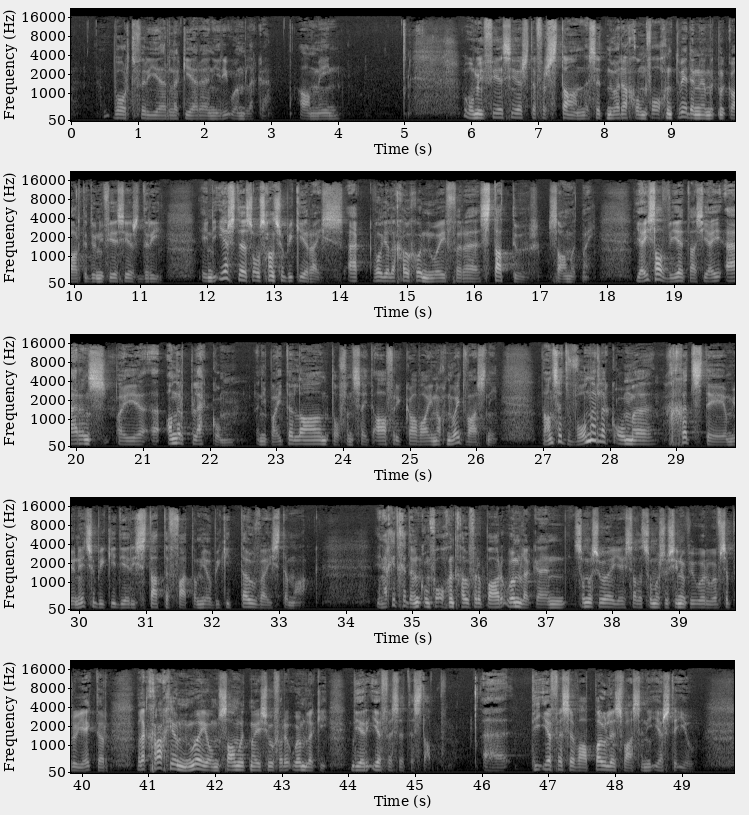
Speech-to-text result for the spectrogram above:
Word verheerlik, Here, in hierdie oomblikke. Amen. Om Efesiërs te verstaan, is dit nodig om volgende twee dinge met mekaar te doen. Efesiërs 3 En die eerste is ons gaan so 'n bietjie reis. Ek wil julle gou-gou nooi vir 'n stadtoer saam met my. Jy sal weet as jy eers by 'n ander plek kom in die buiteland of in Suid-Afrika waar jy nog nooit was nie. Dan is dit wonderlik om 'n gids te hê om jou net so 'n bietjie deur die stad te vat, om jou 'n bietjie touwys te maak. En ek het gedink om vanoggend gou vir 'n paar oomblikke en sommer so jy sal dit sommer so sien op die oorhoofse projektor wil ek graag jou nooi om saam met my so vir 'n oombliekie deur Efese te stap. Uh die Efese waar Paulus was in die eerste eeu.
